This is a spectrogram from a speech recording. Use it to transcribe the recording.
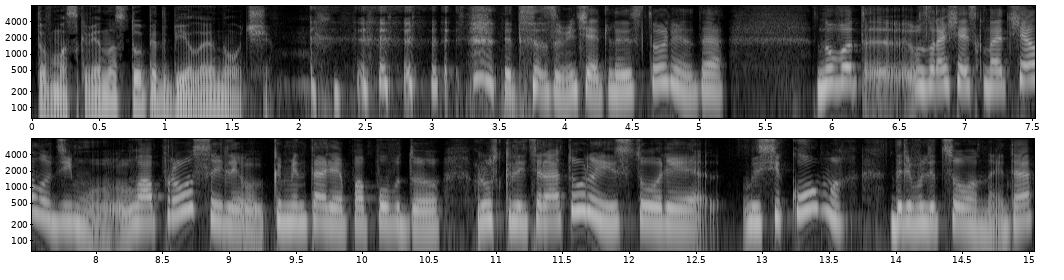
То в Москве наступят белые ночи. Это замечательная история, да. Ну вот, э, возвращаясь к началу, Дим, вопрос или комментарий по поводу русской литературы и истории насекомых дореволюционной, да,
